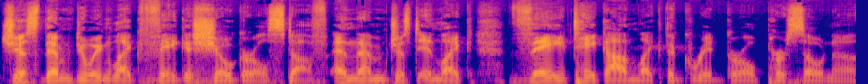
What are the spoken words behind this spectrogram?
just them doing like Vegas showgirl stuff and them just in like they take on like the grid girl persona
